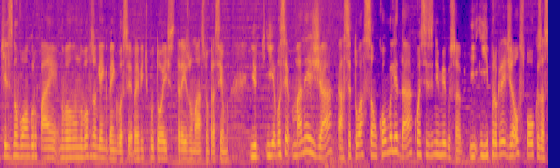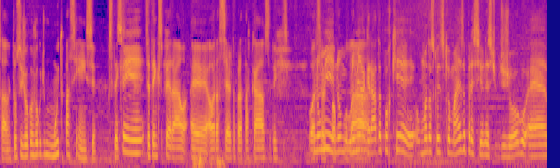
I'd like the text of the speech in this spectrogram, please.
que eles não vão agrupar, não vão, não vão fazer um gangbang você. Vai vir tipo dois, três no máximo para cima. E, e é você manejar a situação, como lidar com esses inimigos, sabe? E, e progredir aos poucos a sala. Então esse jogo é um jogo de muito paciência. Você tem que, Sim. Você tem que esperar é, a hora certa para atacar, você tem que não me, não, não, me agrada porque uma das coisas que eu mais aprecio nesse tipo de jogo é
